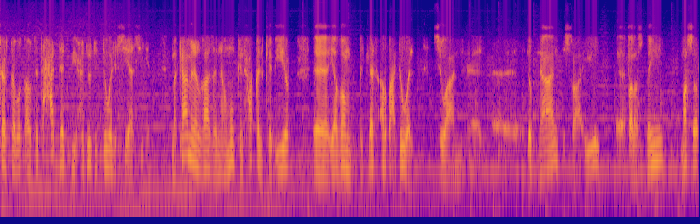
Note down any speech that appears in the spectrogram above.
ترتبط أو تتحدد بحدود الدول السياسية. مكامن الغاز أنه ممكن حقل كبير آه، يضم ثلاث أربع دول سواء آه، لبنان، إسرائيل، آه، فلسطين، مصر،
